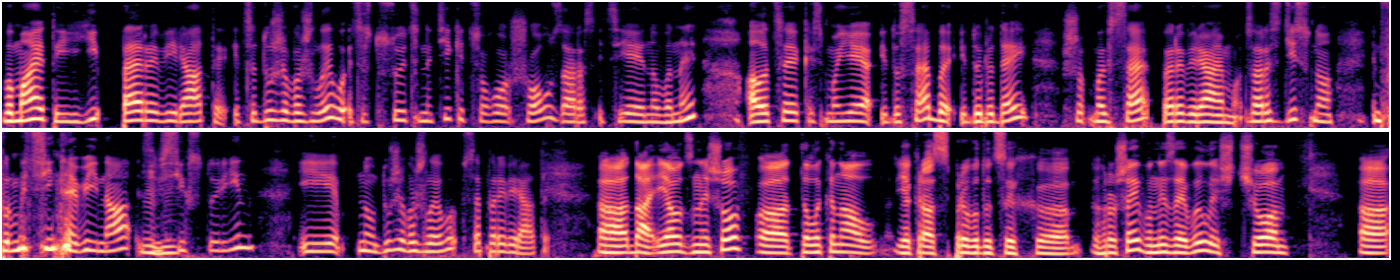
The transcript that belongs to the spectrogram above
ви маєте її перевіряти. І це дуже важливо, і це стосується не тільки цього шоу зараз і цієї новини, але це якесь моє і до себе, і до людей, що ми все перевіряємо. Зараз дійсно інформаційна війна зі всіх сторін, і ну дуже важливо все перевіряти. А, да, я от знайшов а, телеканал якраз з приводу цих е, грошей. Вони заявили, що а,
